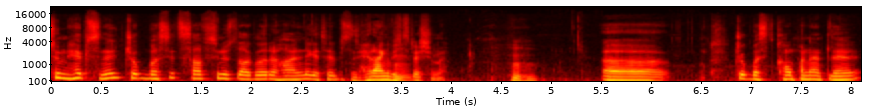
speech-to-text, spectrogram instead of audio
tüm hepsini çok basit saf sinüs dalgaları haline getirebilirsiniz. Herhangi bir titreşimi. Hı hı. E, çok basit komponentlerle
